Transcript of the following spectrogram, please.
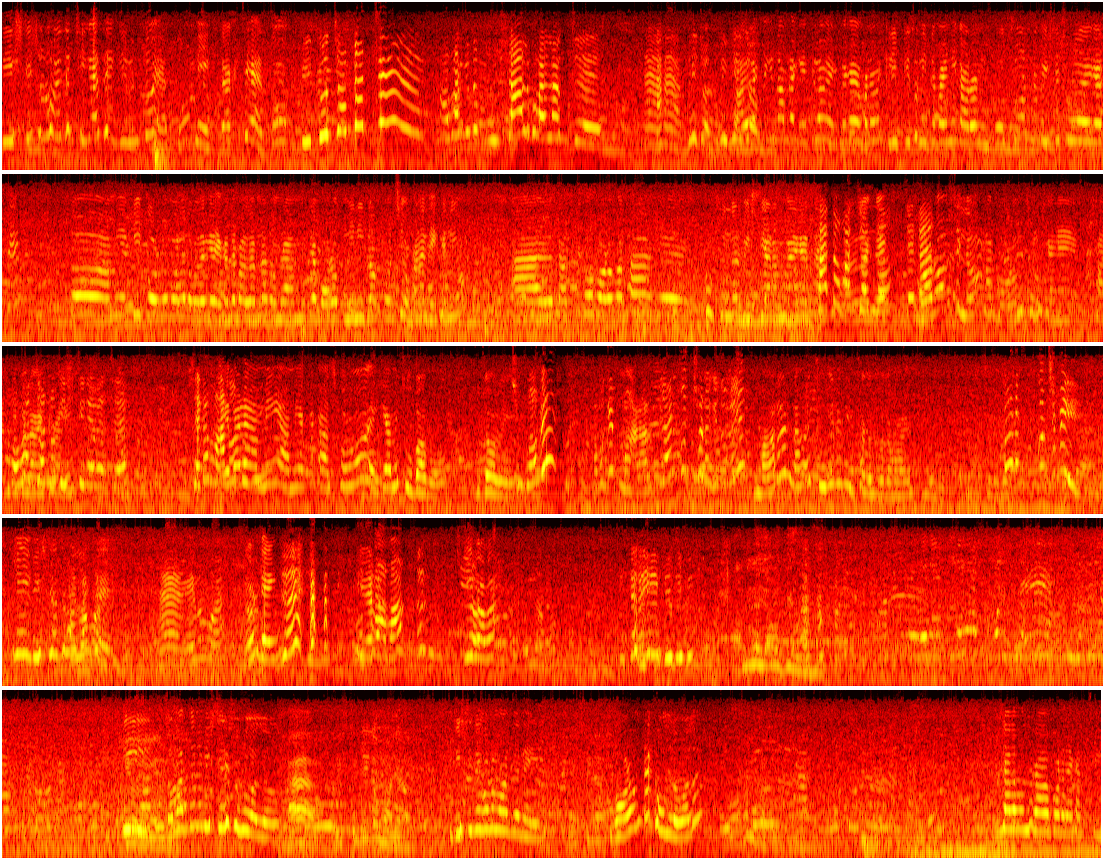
বৃষ্টি শুরু হয়েছে ঠিক আছে কিন্তু এত মেঘ ডাকছে এত বিদ্যুৎ চমকাচ্ছে। আমার কিন্তু বিশাল ভয় লাগছে। হ্যাঁ হ্যাঁ ভেজো তুমি ভেজো। কিন্তু আমরা গেছিলাম এক জায়গায় ওখানে আমি ক্লিপ কিছু নিতে পারিনি কারণ প্রচণ্ড বৃষ্টি শুরু হয়ে গেছে। তো আমি কি করব বলো তোমাদেরকে দেখাতে পারলাম না তোমরা আম্মুকে বড় মিনি ব্লগ করছি ওখানে দেখে নিও। আর তার থেকেও বড় কথা যে খুব সুন্দর বৃষ্টি আরম্ভ হয়ে গেছে। হ্যাঁ, গরম ছিল না গরম ছিল সেখানে তোমার জন্য বৃষ্টি নেমেছে। সেটা মানো এবারে আমি আমি একটা কাজ করব একে আমি চুবাবো জলে। চুবাবে? আমাকে মারার প্ল্যান করছ নাকি তুমি? মারার না হয় চুবে দিতে ইচ্ছা করছ তোমার। মানে কুচবি? কি বৃষ্টি হচ্ছে ভালো লাগছে? হ্যাঁ এই বাবা। ওর এ বাবা। কি বাবা? আমি যাব কি তোমার জন্য হলো? হ্যাঁ বৃষ্টিতেই তো মজা। বৃষ্টিতে কোনো মজা নেই। গরমটা কমলো বলো। থাকে। চলো বন্ধুরা পরে দেখাচ্ছি।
